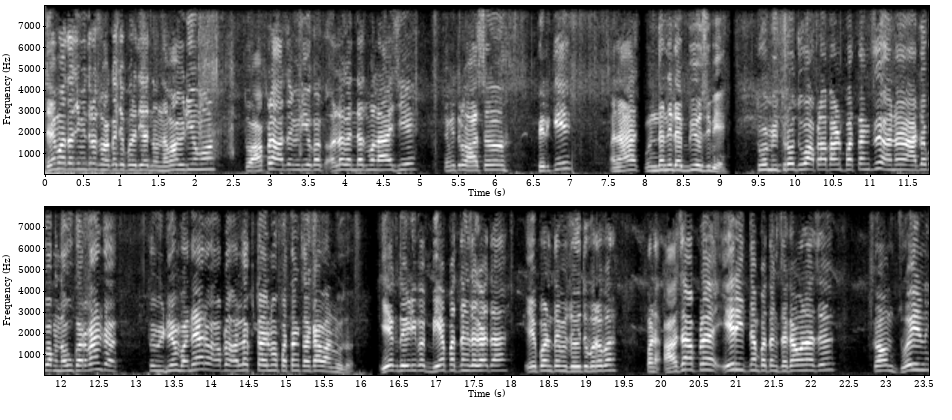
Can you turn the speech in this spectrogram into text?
જય માતાજી મિત્રો, સ્વાગત છે ફરીથી આજનો નવા વિડીયોમાં. તો આપણે આજે વીડિયો કંઈક અલગ અંદાજમાં લાવ્યા છીએ. તો મિત્રો, આ છે ફિરકી અને આ ગુંદરની ડબ્બીઓ છે બે. તો મિત્રો, જુઓ આપણા પાસે પતંગ છે અને આજે કોઈક નવું કરવાનું છે. તો વીડિયો બનાવ્યો, આપણે અલગ સ્ટાઇલમાં પતંગ ચગાવવાનું છે. એક દોડી પર બે પતંગ ચગાવતા, એ પણ તમે જોયું હતું બરાબર. પણ આજે આપણે એ રીતના પતંગ ચગાવવાના છે કે આમ જોઈને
